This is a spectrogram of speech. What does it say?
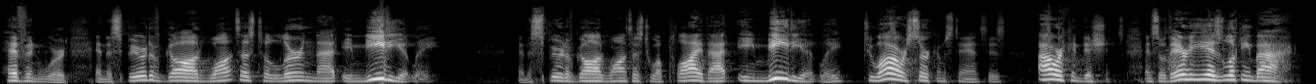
heavenward. And the Spirit of God wants us to learn that immediately. And the Spirit of God wants us to apply that immediately to our circumstances, our conditions. And so there he is looking back.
